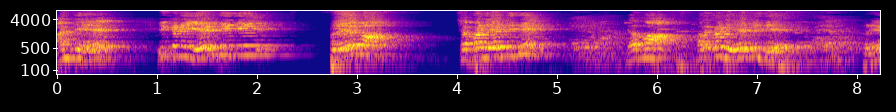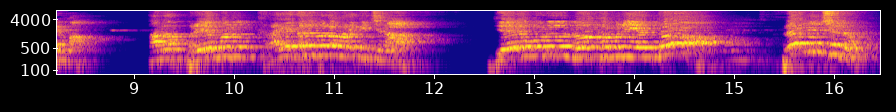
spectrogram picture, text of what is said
అంటే ఇక్కడ ఏంటిది? ప్రేమ. చెప్పండి ఏంటిది? ఏమా పలకండి ఏంటిది? ప్రేమ. తన ప్రేమను క్రయధనముగా మనకి ఇచ్చిన దేవుడు లోకముని ఎంతో ప్రేమించను.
